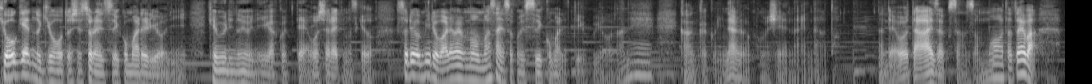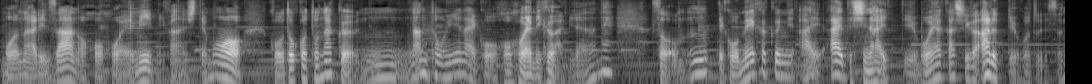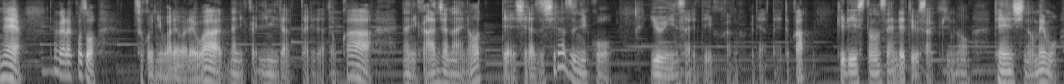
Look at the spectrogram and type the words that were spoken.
表現の技法として空に吸い込まれるように煙のように描くっておっしゃられてますけどそれを見る我々もまさにそこに吸い込まれていくようなね感覚になるのかもしれないなと。なんで、ウォタ・アイザクさんさんも、例えば、モナリザの微笑みに関しても、こう、どことなく、んなんとも言えない、こう、微笑み具合みたいなね。そう、んってこう、明確にあえてしないっていうぼやかしがあるっていうことですよね。だからこそ、そこに我々は何か意味だったりだとか、何かあるんじゃないのって知らず知らずにこう、誘引されていく感覚であったりとか、キリストの洗礼という作品の天使の目も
